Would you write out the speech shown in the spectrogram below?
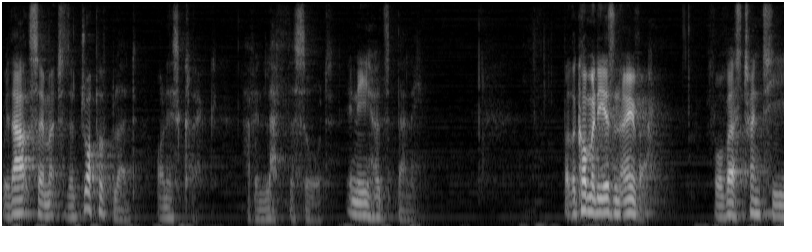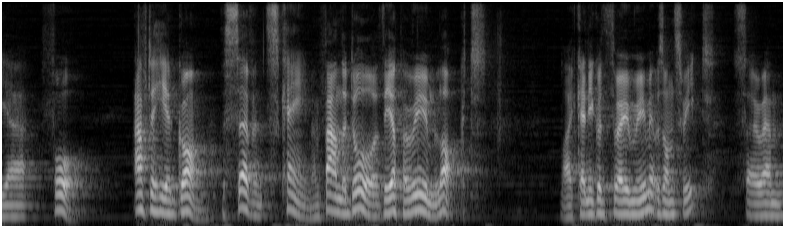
without so much as a drop of blood on his cloak, having left the sword in Ehud's belly. But the comedy isn't over. For verse 24 after he had gone, the servants came and found the door of the upper room locked. Like any good throne room, it was ensuite. So um,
